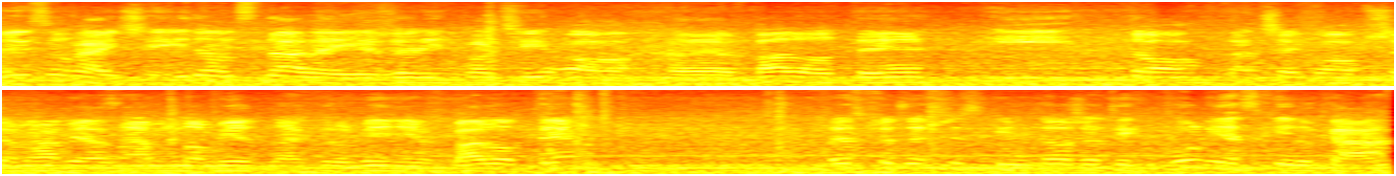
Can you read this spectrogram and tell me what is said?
No i słuchajcie, idąc dalej, jeżeli chodzi o e, baloty i to, dlaczego przemawia za mną jednak robienie baloty, to jest przede wszystkim to, że tych pól jest kilka.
